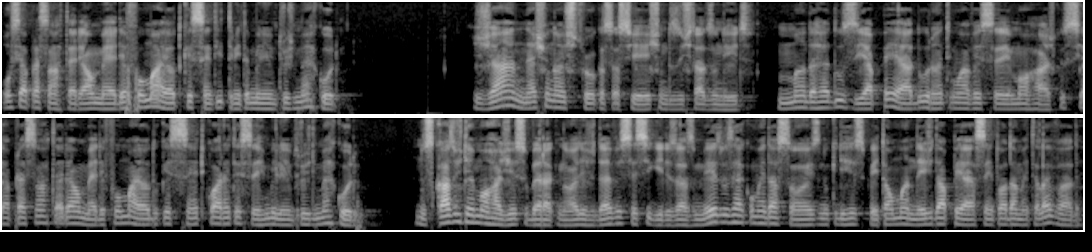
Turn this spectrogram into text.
ou se a pressão arterial média for maior do que 130 mm de mercúrio. Já a National Stroke Association dos Estados Unidos manda reduzir a PA durante um AVC hemorrágico se a pressão arterial média for maior do que 146 mm de mercúrio. Nos casos de hemorragia subaracnoide, devem ser seguidas as mesmas recomendações no que diz respeito ao manejo da PA acentuadamente elevada.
